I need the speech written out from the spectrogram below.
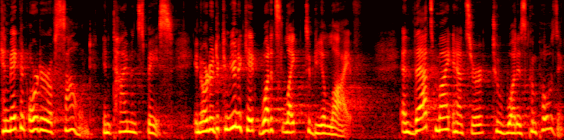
can make an order of sound in time and space in order to communicate what it's like to be alive. And that's my answer to what is composing.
